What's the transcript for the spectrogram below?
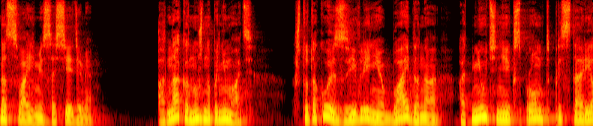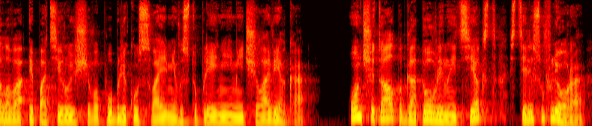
над своими соседями. Однако нужно понимать, что такое заявление Байдена отнюдь не экспромт престарелого эпатирующего публику своими выступлениями человека. Он читал подготовленный текст с телесуфлера –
